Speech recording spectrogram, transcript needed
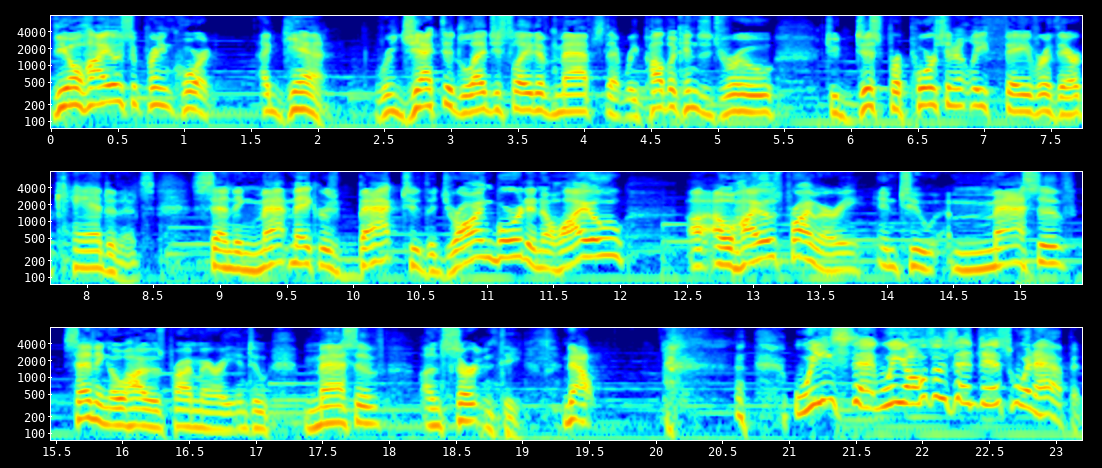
The Ohio Supreme Court, again, rejected legislative maps that Republicans drew to disproportionately favor their candidates, sending map makers back to the drawing board in Ohio. Uh, Ohio's primary into massive, sending Ohio's primary into massive uncertainty. Now, we said we also said this would happen,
